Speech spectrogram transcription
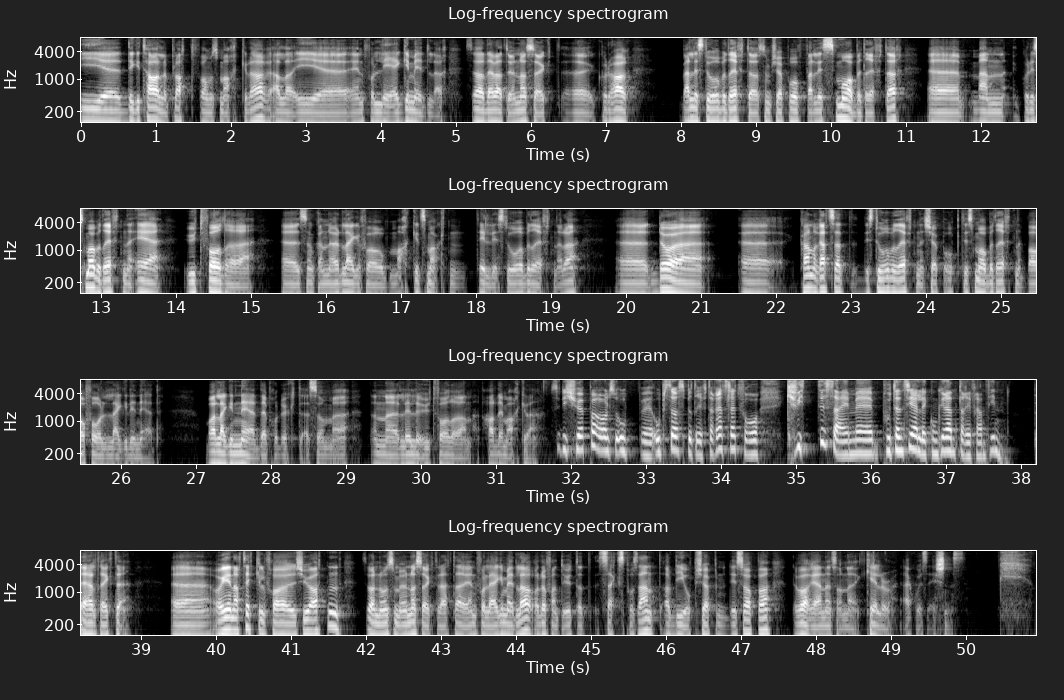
i uh, digitale plattformsmarkeder eller i, uh, innenfor legemidler så har det vært undersøkt hvor du har veldig store bedrifter som kjøper opp veldig små bedrifter, men hvor de små bedriftene er utfordrere eh, som kan ødelegge for markedsmakten til de store bedriftene. Da, eh, da eh, kan rett og slett de store bedriftene kjøpe opp de små bedriftene bare for å legge de ned. Bare legge ned det produktet som eh, den eh, lille utfordreren hadde i markedet. Så de kjøper altså opp eh, oppstartsbedrifter rett og slett for å kvitte seg med potensielle konkurrenter i fremtiden? Det er helt riktig. Uh, og I en artikkel fra 2018 så var det noen som undersøkte dette innenfor legemidler, og da fant de ut at 6% av de oppkjøpene de så på, det var rene sånne killer acquisitions.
